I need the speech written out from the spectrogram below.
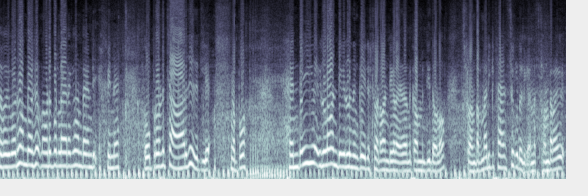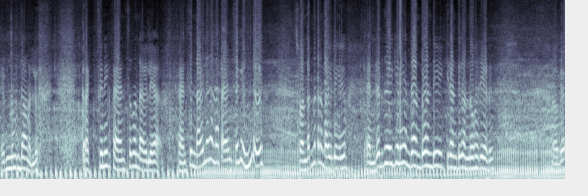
അപ്പോൾ ഒരുപാട് സന്തോഷം നമ്മുടെ പിള്ളേരൊക്കെ കണ്ടേണ്ടി പിന്നെ കോപ്രോണ്ട് ചാർജ് ചെയ്തിട്ടില്ല. അപ്പോൾ എന്റെ ഈ ഉള്ള വണ്ടികളിൽ നിങ്ങൾക്ക് ഏറ്റവും ഇഷ്ടപ്പെട്ട വണ്ടികൾ ഏതാണ് കമന്റ് ചെയ്തോളൂ. സ്പ്ലണ്ടറിനായിരിക്കും ഫാൻസ് കൂടുതൽ. കാരണം സ്പ്ലണ്ടർ എന്നും ഇതാണല്ലോ. ക്രക്സിന് ഫാൻസ് ഒന്നും ഉണ്ടാവില്ല. ഫാൻസ് ഉണ്ടാവില്ല എന്നല്ല ഫാൻസ് ഒക്കെ ഉണ്ട്. സ്പ്ലണ്ടറിന് അത്ര ഉണ്ടാവില്ലെങ്കിലും എന്റെ അടുത്ത് ചോദിക്കുകയാണെങ്കിൽ എന്റെ രണ്ട് വണ്ടി എനിക്ക് രണ്ട് കണ്ണുപോലെയാണ് ഓക്കെ.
